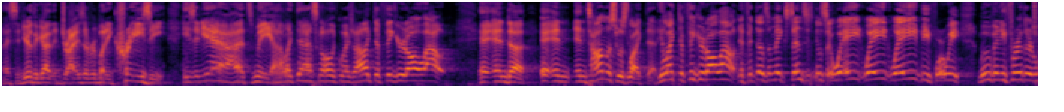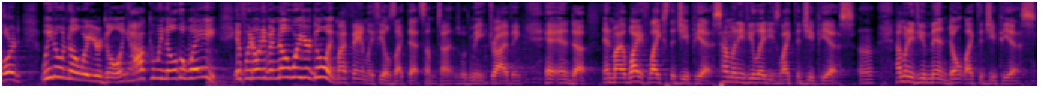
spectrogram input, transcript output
I said, You're the guy that drives everybody crazy. He said, Yeah, that's me. I like to ask all the questions. I like to figure it all out. And, uh, and, and Thomas was like that. He liked to figure it all out. And if it doesn't make sense, he's going to say, wait, wait, wait, before we move any further. Lord, we don't know where you're going. How can we know the way if we don't even know where you're going? My family feels like that sometimes with me driving. And, uh, and my wife likes the GPS. How many of you ladies like the GPS? Huh? How many of you men don't like the GPS?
